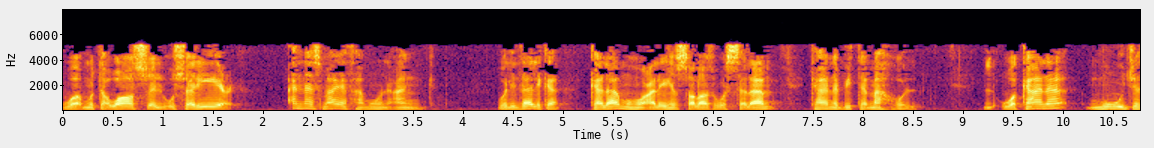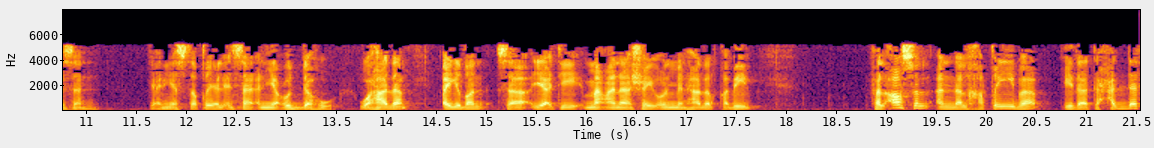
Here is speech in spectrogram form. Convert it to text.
ومتواصل وسريع الناس ما يفهمون عنك. ولذلك كلامه عليه الصلاة والسلام كان بتمهل وكان موجزا يعني يستطيع الإنسان أن يعده. وهذا أيضا سيأتي معنا شيء من هذا القبيل. فالأصل أن الخطيب إذا تحدث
